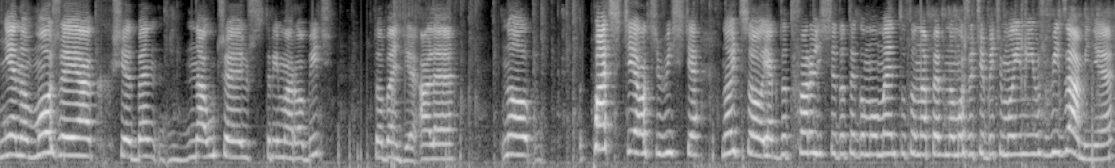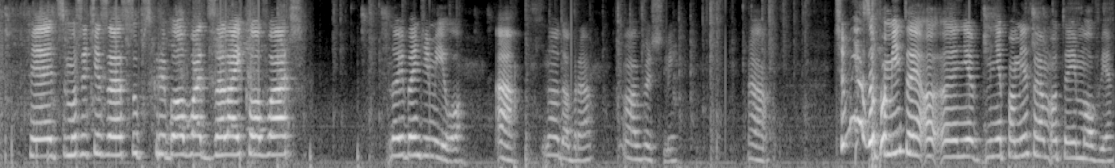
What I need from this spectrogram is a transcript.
Nie no, może jak się nauczę już streama robić, to będzie, ale no patrzcie oczywiście. No i co, jak dotrwaliście do tego momentu, to na pewno możecie być moimi już widzami, nie? Więc możecie zasubskrybować, zalajkować. No i będzie miło. A, no dobra. O, wyszli. A. Czemu ja zapamiętam, o, e, nie, nie pamiętam o tej mowie?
